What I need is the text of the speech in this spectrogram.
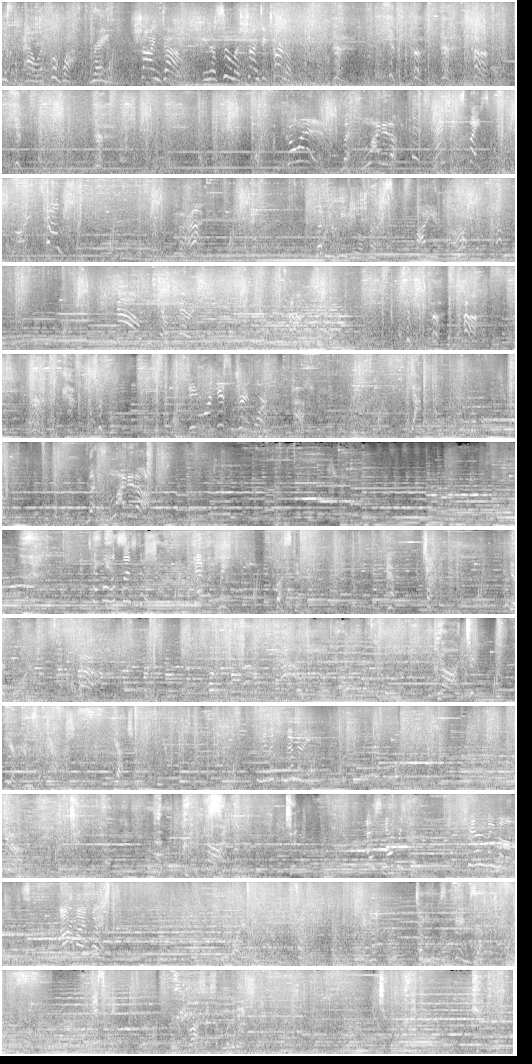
Witness the power of Guhua, rain. Shine down! Inazuma shines eternal! I'm going in! Let's light it up! It's nice and spicy! Toast!《違う違う》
